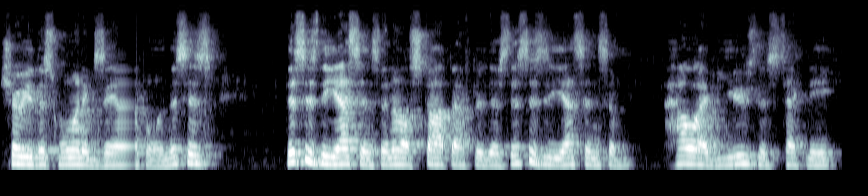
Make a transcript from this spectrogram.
show you this one example. And this is this is the essence, and I'll stop after this. This is the essence of how I've used this technique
